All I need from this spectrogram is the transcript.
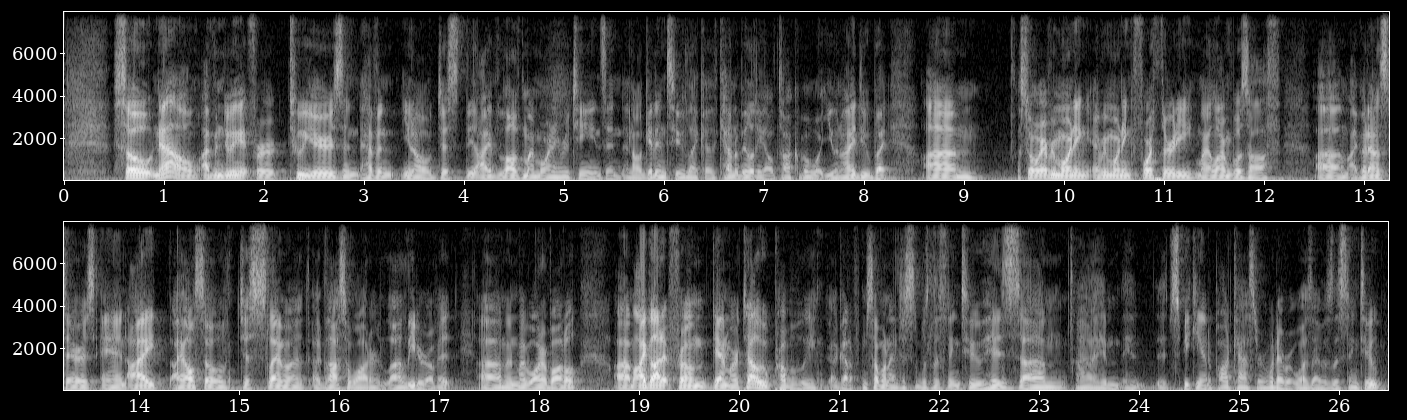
So now I've been doing it for two years and haven't, you know, just the, I love my morning routines and, and I'll get into like accountability. I'll talk about what you and I do. But um, so every morning, every morning, 4.30, my alarm goes off. Um, I go downstairs and I, I also just slam a, a glass of water, a liter of it um, in my water bottle. Um, I got it from Dan Martell, who probably I got it from someone I just was listening to his, um, uh, him, him speaking at a podcast or whatever it was I was listening to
